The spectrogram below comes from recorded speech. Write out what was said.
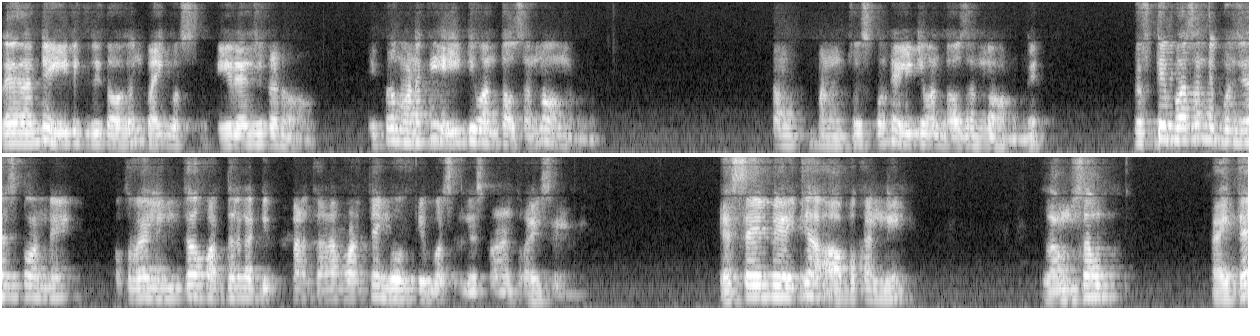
లేదంటే ఎయిటీ త్రీ థౌసండ్ పైకి వస్తుంది. ఈ రేంజ్లోనే ఇప్పుడు మనకి ఎయిటీ వన్ థౌసండ్లో ఉంది. మనం- మనం చూసుకుంటే ఎయిటీ వన్ థౌసండ్లో ఉంది. ఫిఫ్టీ పర్సెంట్ ఇప్పుడు చేసుకోండి. ఒకవేళ ఇంకా ఫర్దర్గా డిప్ మనకు కనపడితే ఇంకో ఫిఫ్టీ పర్సెంట్ చేసుకోవడానికి ట్రై చేయండి. ఎస్ఐపి అయితే ఆపకండి లంసమ్ అయితే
